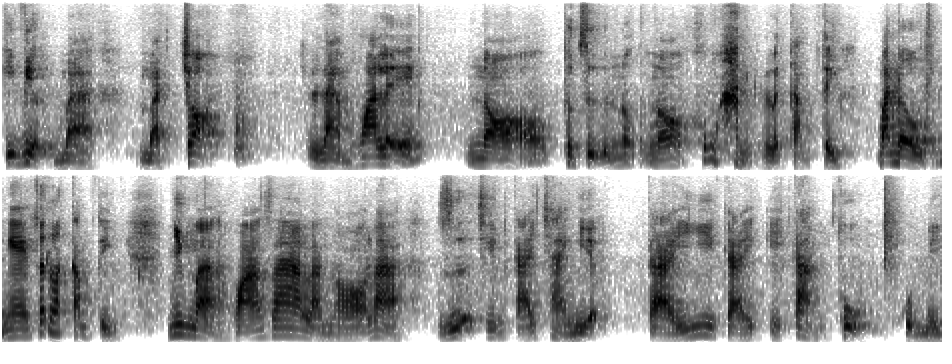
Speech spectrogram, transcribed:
cái việc mà mà chọn làm hoa lễ, nó thực sự nó nó không hẳn là cảm tính. Ban đầu thì nghe rất là cảm tính, nhưng mà hóa ra là nó là dựa trên cái trải nghiệm, cái cái cái cảm thụ của mình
